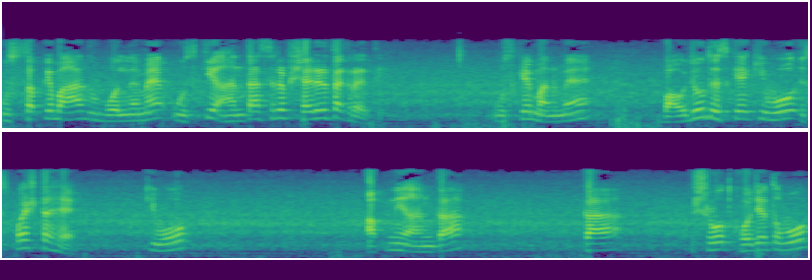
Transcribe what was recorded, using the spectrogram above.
उस सब के बाद बोलने में उसकी अहंता सिर्फ़ शरीर तक रहती उसके मन में बावजूद इसके कि वो स्पष्ट है कि वो अपनी अहंता का स्रोत खोजे तो वो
